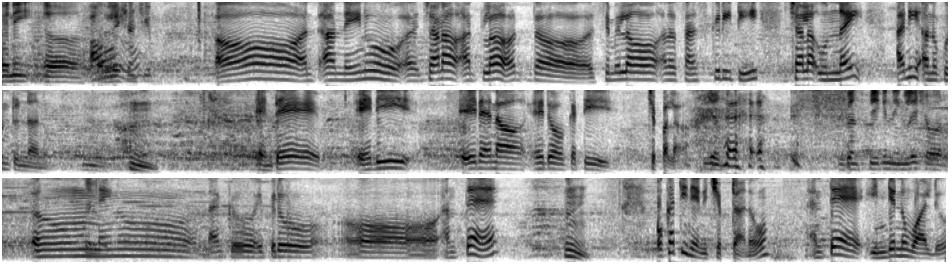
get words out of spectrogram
ఎనీ. రిలేషన్షిప్ నేను చాలా అట్లా సిమిలర్ సంస్కృతి చాలా ఉన్నాయి అని అనుకుంటున్నాను. Hmm. అంటే ఏది ఏదైనా ఏదో ఒకటి చెప్పాలా? స్పీక్ ఇన్ ఇంగ్లీష్ ఆర్ Um, నేను నాకు ఇప్పుడు అంతే ఒకటి నేను చెప్తాను. అంటే ఇండియన్ వాళ్ళు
